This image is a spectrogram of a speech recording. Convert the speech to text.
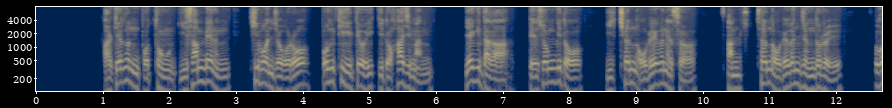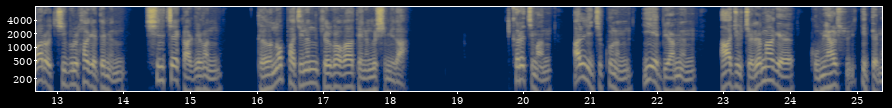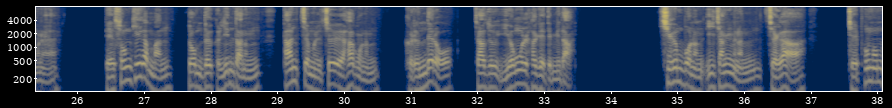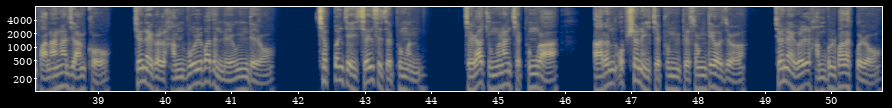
가격은 보통 2, 3배는 기본적으로 뻥튀기 되어 있기도 하지만 여기다가 배송비도 2,500원에서 3,500원 정도를 추가로 지불하게 되면 실제 가격은 더 높아지는 결과가 되는 것입니다. 그렇지만 알리 직구는 이에 비하면 아주 저렴하게 구매할 수 있기 때문에 배송 기간만 좀 더 걸린다는 단점을 제외하고는 그런대로 자주 이용을 하게 됩니다. 지금 보는 이 장면은 제가 제품은 반환하지 않고 전액을 환불받은 내용인데요. 첫 번째 센스 제품은 제가 주문한 제품과 다른 옵션의 제품이 배송되어져 전액을 환불 받았고요.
